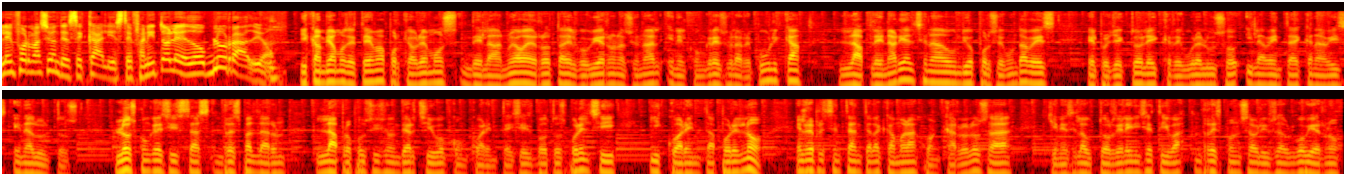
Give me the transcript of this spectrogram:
La información desde Cali, Estefanito Toledo, Blue Radio. Y cambiamos de tema porque hablemos de la nueva derrota del gobierno nacional en el Congreso de la República. La plenaria del Senado hundió por segunda vez el proyecto de ley que regula el uso y la venta de cannabis en adultos. Los congresistas respaldaron la proposición de archivo con 46 votos por el sí y 40 por el no. El representante a la Cámara, Juan Carlos Lozada, quien es el autor de la iniciativa, responsabilizó al gobierno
